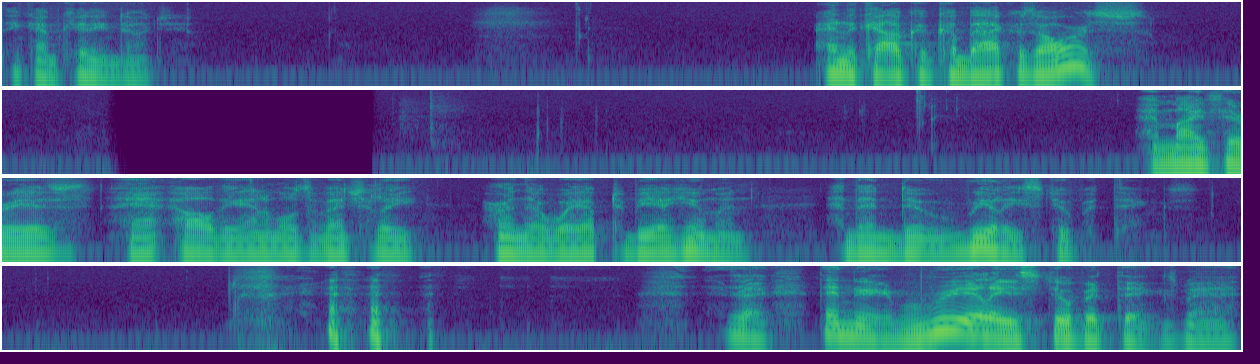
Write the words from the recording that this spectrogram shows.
think I'm kidding, don't you? And the cow could come back as a horse. And my theory is eh, all the animals eventually earn their way up to be a human and then do really stupid things. Then do really stupid things, man.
